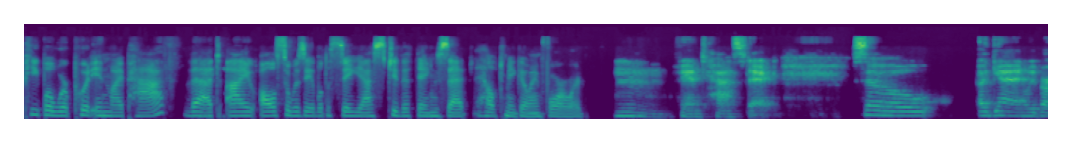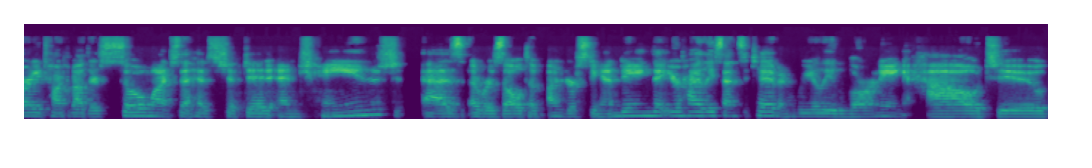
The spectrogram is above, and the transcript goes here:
people were put in my path that mm-hmm. I also was able to say yes to the things that helped me going forward. Mm, fantastic. So, again, we've already talked about there's so much that has shifted and changed as a result of understanding that you're highly sensitive and really learning how to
